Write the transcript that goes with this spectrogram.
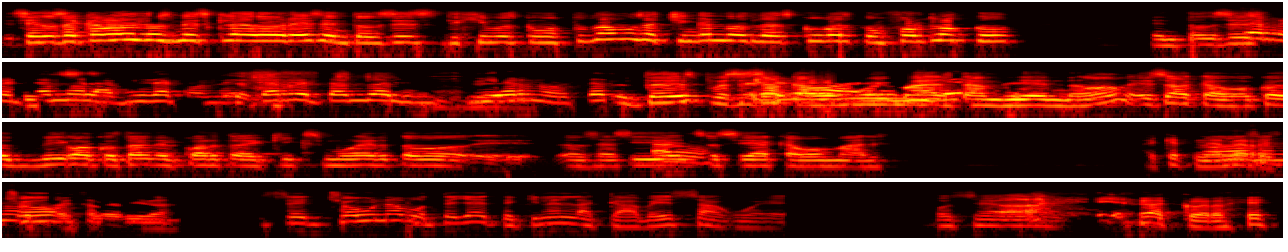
se nos acabaron los mezcladores, entonces dijimos como, pues vamos a chingarnos las cubas con Ford Loco. Entonces, Estás retando pues, a la vida con estás retando al infierno. Entonces, pues eso acabó muy al mal también, ¿no? Eso acabó conmigo acostado en el cuarto de Kix muerto. eh, o sea, sí, Claro. eso sí acabó mal. Hay que tenerle No, no, respeto no. a esa bebida. Se echó una botella de tequila en la cabeza, güey. O sea, Ay, ya me acordé.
